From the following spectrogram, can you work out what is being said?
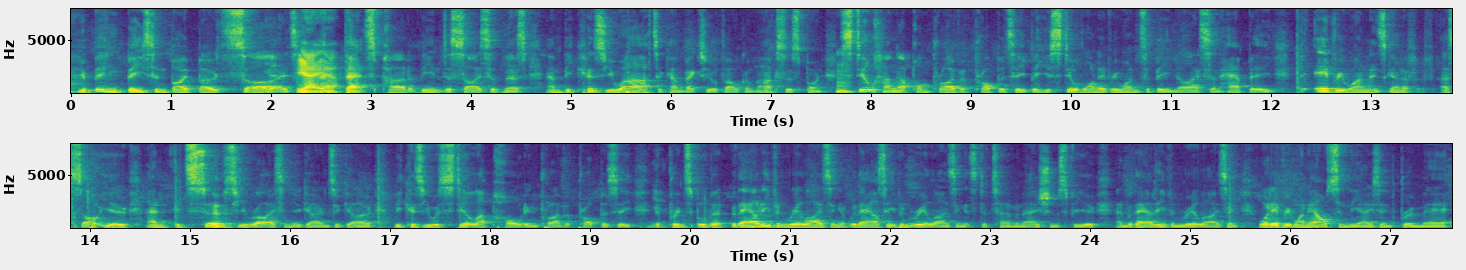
You're being beaten by both sides, Yeah, and yeah. that's part of the indecisiveness. And because you are, to come back to your vulgar Marxist point, Hmm. still hung up on private property, but you still want everyone to be nice and happy, everyone is going to f- assault you, and it serves you right, and you're going to go because you are still upholding private property, the principle that without even realizing it, without even realizing its determinations for you, and without even realizing what everyone else in the 18th Brumaire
